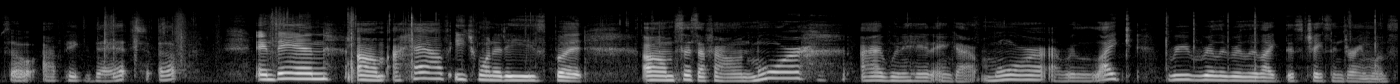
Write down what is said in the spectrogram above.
So I picked that up. And then um, I have each one of these, but um, since I found more, I went ahead and got more. I really like, really, really, really like this Chasing Dreams ones.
